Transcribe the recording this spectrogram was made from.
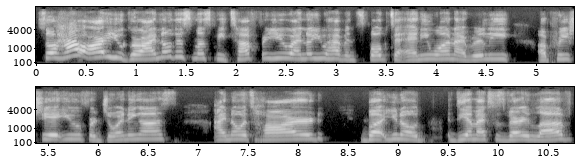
So how are you, girl? I know this must be tough for you. I know you haven't spoke to anyone. I really appreciate you for joining us. I know it's hard, but you know, DMX is very loved.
